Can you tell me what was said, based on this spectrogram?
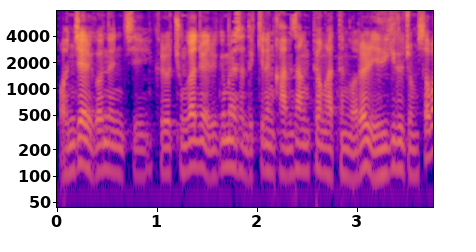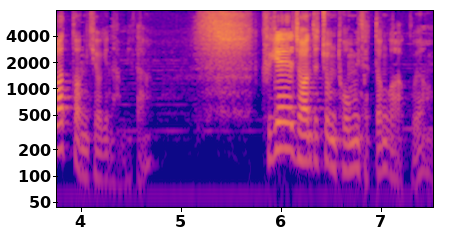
언제 읽었는지 그리고 중간중간 읽으면서 느끼는 감상평 같은 거를 일기를 좀 써봤던 기억이 납니다. 그게 저한테 좀 도움이 됐던 것 같고요.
